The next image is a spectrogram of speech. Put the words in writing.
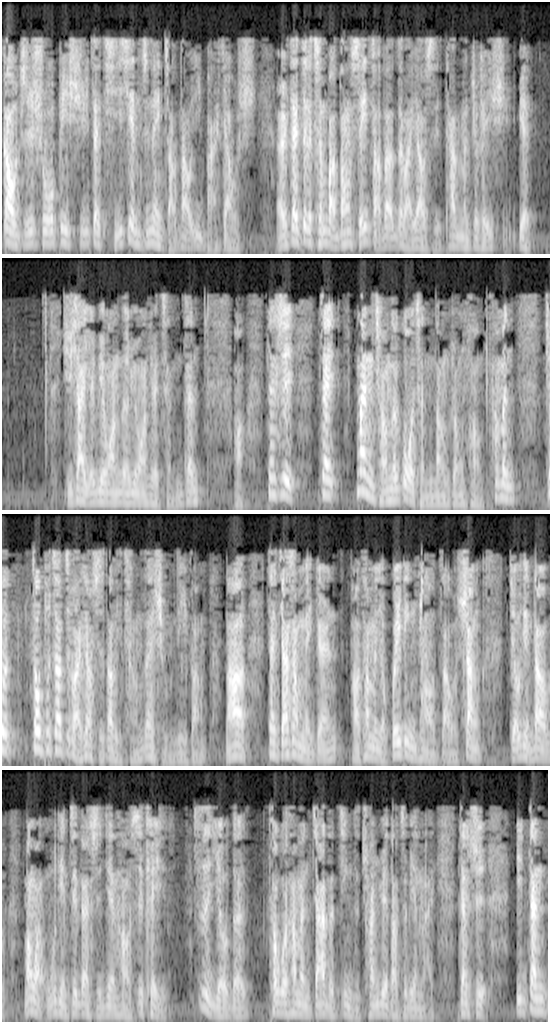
告知说，必须在期限之内找到一把钥匙，而在这个城堡中，谁找到这把钥匙，他们就可以许愿，许下一个愿望，那个愿望就会成真。好，但是在漫长的过程当中，哈，他们就都不知道这把钥匙到底藏在什么地方。然后再加上每个人，哈，他们有规定，哈，早上九点到傍晚五点这段时间，哈，是可以自由的透过他们家的镜子穿越到这边来。但是，一旦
